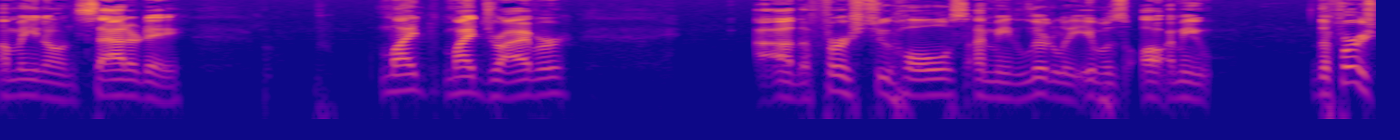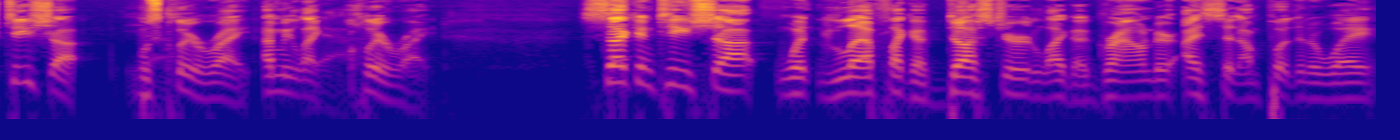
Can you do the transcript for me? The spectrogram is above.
I mean on Saturday, my my driver, uh, the first two holes, I mean literally it was all, I mean the first tee shot was clear right. I mean like clear right. Second tee shot went left like a duster, like a grounder. I said I'm putting it away.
